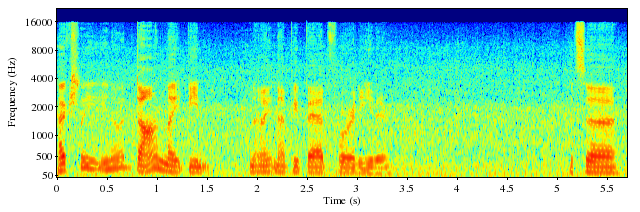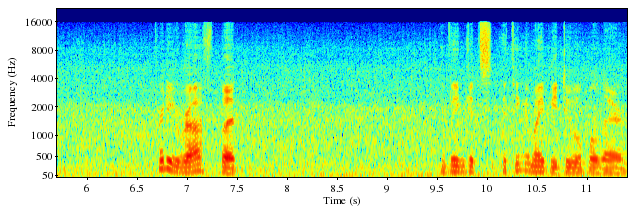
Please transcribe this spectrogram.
Actually, you know what? Don might be might not be bad for it either. It's uh, pretty rough, but I think it's I think it might be doable there.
